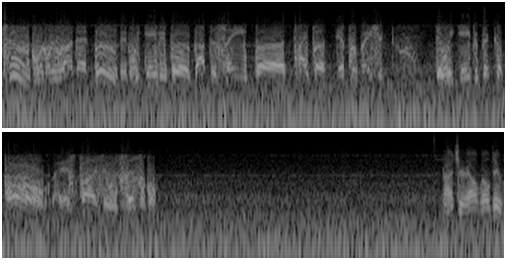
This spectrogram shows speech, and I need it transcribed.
Tune when we run that moon, and we gave him uh, about the same uh, type of information that we gave him at Kapoho as far as it was visible. Roger, Al, will do.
